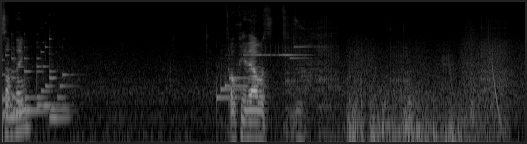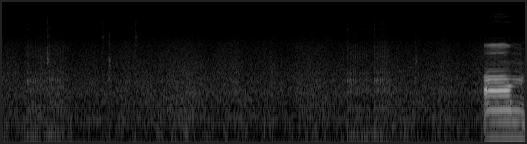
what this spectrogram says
Something? Okay, that was... Um...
